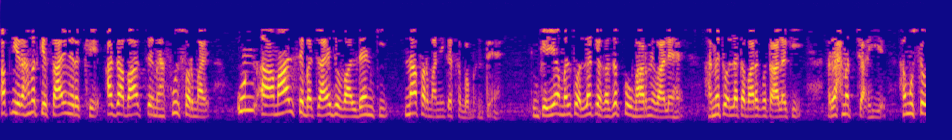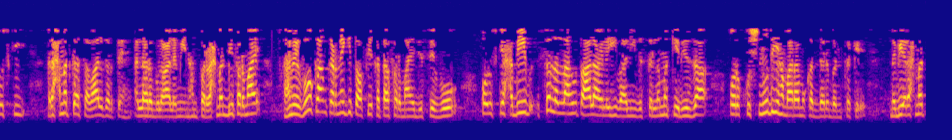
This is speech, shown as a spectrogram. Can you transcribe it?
اپنی رحمت کے سائے میں رکھے، عذابات سے محفوظ فرمائے، ان اعمال سے بچائے جو والدین کی نافرمانی کا سبب بنتے ہیں۔ کیونکہ یہ عمل تو اللہ کے غضب کو ابھارنے والے ہیں۔ ہمیں تو اللہ تبارک و تعالیٰ کی رحمت چاہیے۔ ہم اس سے اس کی رحمت کا سوال کرتے ہیں۔ اللہ رب العالمین ہم پر رحمت بھی فرمائے، ہمیں وہ کام کرنے کی توفیق عطا فرمائے جس سے وہ اور اس کے حبیب صلی اللہ تعالی علیہ وآلہ وسلم کی رضا اور خوشنودی ہمارا مقدر بن سکے۔ نبی رحمت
